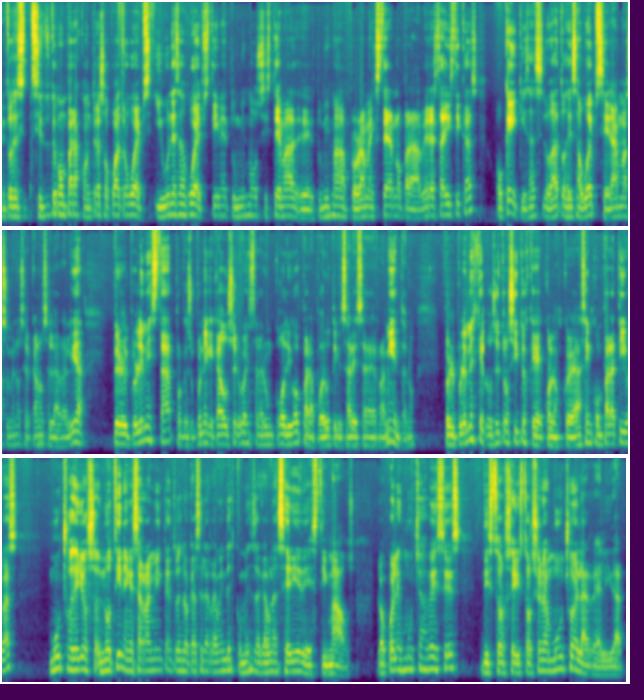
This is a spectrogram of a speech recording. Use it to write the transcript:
Entonces, si tú te comparas con tres o cuatro webs y una de esas webs tiene tu mismo sistema, eh, tu mismo programa externo para ver estadísticas, ok, quizás los datos de esa web serán más o menos cercanos a la realidad. Pero el problema está porque supone que cada usuario va a instalar un código para poder utilizar esa herramienta, ¿no? Pero el problema es que los otros sitios que, con los que hacen comparativas, muchos de ellos no tienen esa herramienta, entonces lo que hace la herramienta es comienza a sacar una serie de estimados, lo cual es muchas veces se distorsiona mucho de la realidad.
